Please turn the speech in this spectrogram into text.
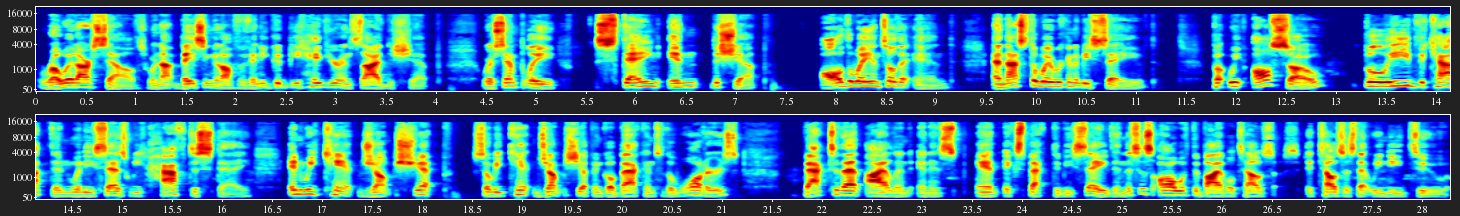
row it ourselves. We're not basing it off of any good behavior inside the ship. We're simply staying in the ship all the way until the end. And that's the way we're going to be saved. But we also believe the captain when he says we have to stay and we can't jump ship. So we can't jump ship and go back into the waters, back to that island and, and expect to be saved. And this is all what the Bible tells us. It tells us that we need to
